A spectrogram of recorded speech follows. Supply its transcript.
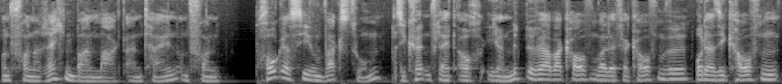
und von Rechenbahnmarktanteilen und von progressivem Wachstum. Sie könnten vielleicht auch Ihren Mitbewerber kaufen, weil der verkaufen will. Oder Sie kaufen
